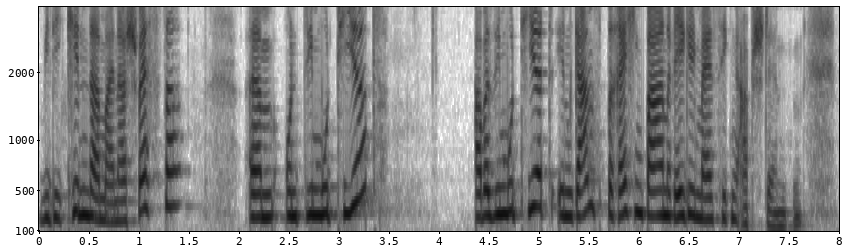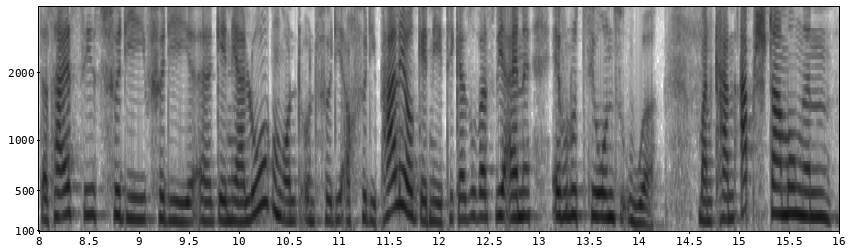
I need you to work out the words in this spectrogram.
wie die Kinder meiner Schwester, ähm, und sie mutiert aber sie mutiert in ganz berechenbaren, regelmäßigen Abständen. Das heißt, sie ist für die, für die äh, Genealogen und, und für die, auch für die Paläogenetiker sowas wie eine Evolutionsuhr. Man kann Abstammungen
